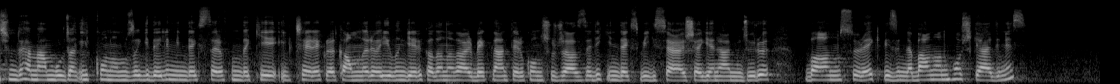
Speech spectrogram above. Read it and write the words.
Şimdi hemen buradan ilk konuğumuza gidelim. İndeks tarafındaki ilk çeyrek rakamları ve yılın geri kalanına dair beklentileri konuşacağız dedik. İndeks Bilgisayar Aşağı Genel Müdürü Banu Sürek bizimle. Banu Hanım hoş geldiniz.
